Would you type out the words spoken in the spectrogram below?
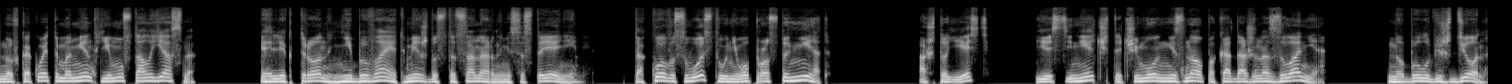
Но в какой-то момент ему стало ясно. Электрон не бывает между стационарными состояниями. Такого свойства у него просто нет. А что есть? Есть и нечто, чему он не знал пока даже названия, но был убежден.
